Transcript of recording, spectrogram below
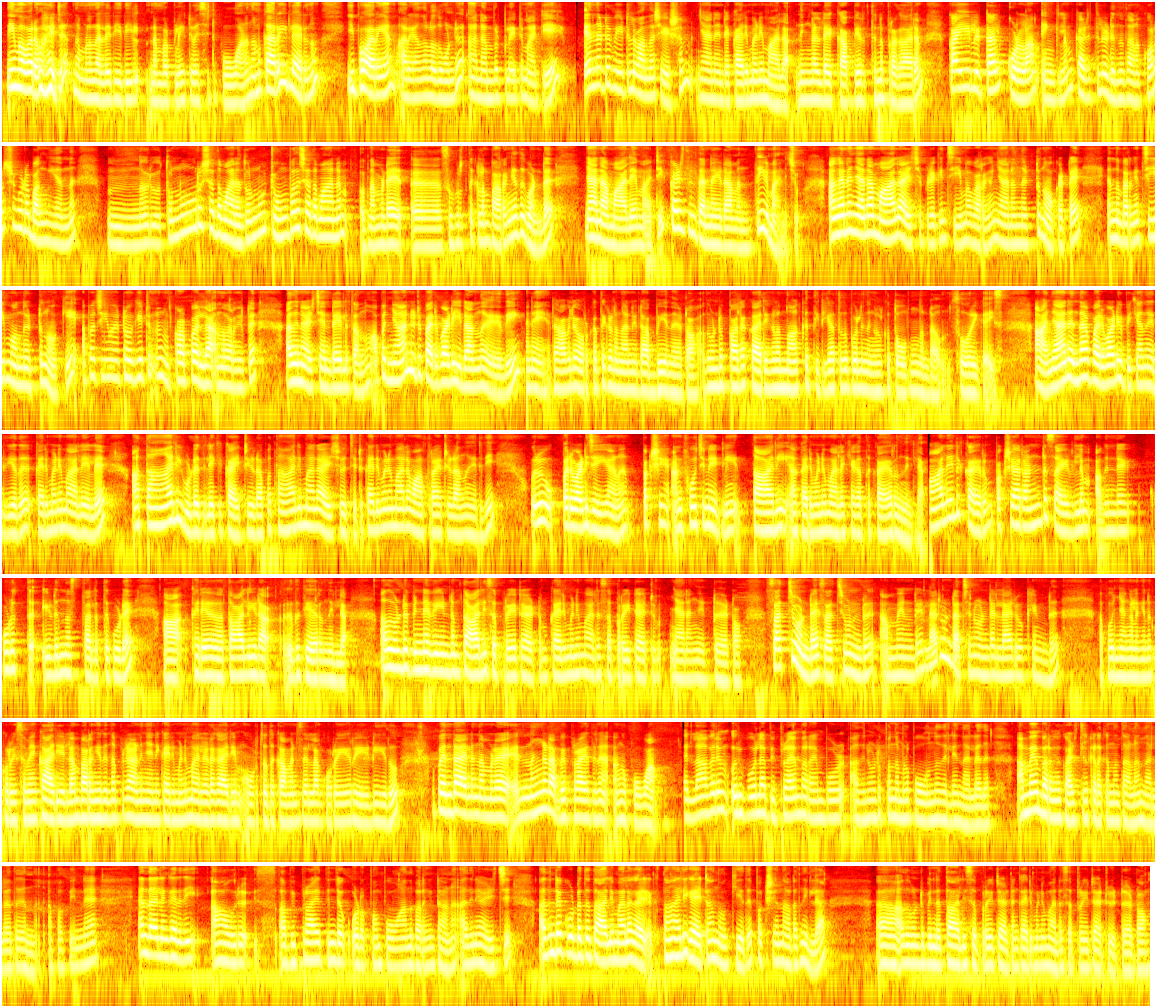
നിയമപരമായിട്ട് നമ്മൾ നല്ല രീതിയിൽ നമ്പർ പ്ലേറ്റ് വെച്ചിട്ട് പോവുകയാണ് നമുക്കറിയില്ലായിരുന്നു. ഇപ്പോൾ അറിയാം. അറിയാമെന്നുള്ളത് കൊണ്ട് ആ നമ്പർ പ്ലേറ്റ് മാറ്റിയേ എന്നിട്ട് വീട്ടിൽ വന്ന ശേഷം ഞാൻ എന്റെ കരിമണിമാല നിങ്ങളുടെ നിങ്ങളുടെയൊക്കെ അഭ്യർത്ഥന പ്രകാരം കയ്യിലിട്ടാൽ കൊള്ളാം എങ്കിലും കഴുത്തിലിടുന്നതാണ് കുറച്ചുകൂടെ ഭംഗിയെന്ന് ഒരു തൊണ്ണൂറ് ശതമാനം തൊണ്ണൂറ്റൊമ്പത് ശതമാനം നമ്മുടെ സുഹൃത്തുക്കളും പറഞ്ഞത് കൊണ്ട് ഞാൻ ആ മാലയെ മാറ്റി കഴുത്തിൽ തന്നെ ഇടാമെന്ന് തീരുമാനിച്ചു. അങ്ങനെ ഞാൻ ആ മാല അഴിച്ചപ്പോഴേക്കും ചീമ പറഞ്ഞു ഞാനൊന്ന് ഇട്ട് നോക്കട്ടെ എന്ന് പറഞ്ഞ് ചീമ ഒന്ന് ഇട്ട് നോക്കി. അപ്പോൾ ചീമ ഇട്ട് നോക്കിയിട്ട് "ഉം, കുഴപ്പമില്ല എന്ന് പറഞ്ഞിട്ട് അതിനഴിച്ച് എന്റെ കയ്യിൽ തന്നു. അപ്പോൾ ഞാനൊരു പരിപാടി ഇടാമെന്ന് കരുതി. ഞാനേ രാവിലെ ഉറക്കത്തിൽ കിടന്നാണ് ഡബ് ചെയ്യുന്നത് കേട്ടോ. അതുകൊണ്ട് പല കാര്യങ്ങളും നാക്ക് തിരിയാത്തതുപോലെ നിങ്ങൾക്ക് തോന്നുന്നുണ്ടാവും. Sorry guys. ആ ഞാൻ എന്താ പരിപാടി ഒപ്പിക്കാന്ന് കരുതിയത് കരിമണിമാലയിൽ ആ താലി കൂടെ ഇതിലേക്ക് കയറ്റിയിടുക അപ്പോൾ താലിമാല അഴിച്ചു വെച്ചിട്ട് കരിമണിമാല മാത്രമായിട്ട് ഇടാമെന്ന് കരുതി ഒരു പരിപാടി ചെയ്യുകയാണ്. പക്ഷേ അൺഫോർച്ചുനേറ്റ്ലി താലി ആ കരിമണിമാലയ്ക്കകത്ത് കയറുന്നില്ല. മാലയിൽ കയറും പക്ഷേ ആ രണ്ട് സൈഡിലും അതിന്റെ കൊളുത്ത് ഇടുന്ന സ്ഥലത്ത് കൂടെ ആ കരി താലിയുടെ ഇത് കയറുന്നില്ല. അതുകൊണ്ട് പിന്നെ വീണ്ടും താലി സെപ്പറേറ്റ് ആയിട്ടും കരിമണിമാല സെപ്പറേറ്റ് ആയിട്ടും ഞാൻ അങ്ങ് ഇട്ട് കേട്ടോ. സച്ചുണ്ട് സച്ചുണ്ട് അമ്മയുണ്ട് എല്ലാവരും ഉണ്ട് അച്ഛനും ഉണ്ട് എല്ലാവരും ഒക്കെ ഉണ്ട്. അപ്പോൾ ഞങ്ങളിങ്ങനെ കുറേ സമയം കാര്യമെല്ലാം പറഞ്ഞിരുന്നപ്പോഴാണ് ഞാൻ കരിമണി മാലയുടെ കാര്യം ഓർത്തത്. കമൻസ് എല്ലാം കുറേ റീഡ് ചെയ്തു. അപ്പോൾ എന്തായാലും നമ്മുടെ നിങ്ങളുടെ അഭിപ്രായത്തിന് അങ്ങ് പോവാം. എല്ലാവരും ഒരുപോലെ അഭിപ്രായം പറയുമ്പോൾ അതിനോടൊപ്പം നമ്മൾ പോകുന്നതല്ലേ നല്ലത്. അമ്മയും പറഞ്ഞു കഴുത്തിൽ കിടക്കുന്നതാണ് നല്ലത് എന്ന്. അപ്പോൾ പിന്നെ എന്തായാലും കരുതി ആ ഒരു അഭിപ്രായത്തിന്റെ ഒപ്പം പോകാമെന്ന് പറഞ്ഞിട്ടാണ് അതിനെ അഴിച്ച് അതിന്റെ കൂട്ടത്ത് താലിമാല താലി കയറ്റാൻ നോക്കിയത്. പക്ഷേ നടന്നില്ല. അതുകൊണ്ട് പിന്നെ താലി സെപ്പറേറ്റ് ആയിട്ടും കരിമണി മാല സെപ്പറേറ്റ് ആയിട്ടും ഇട്ട് കേട്ടോ.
